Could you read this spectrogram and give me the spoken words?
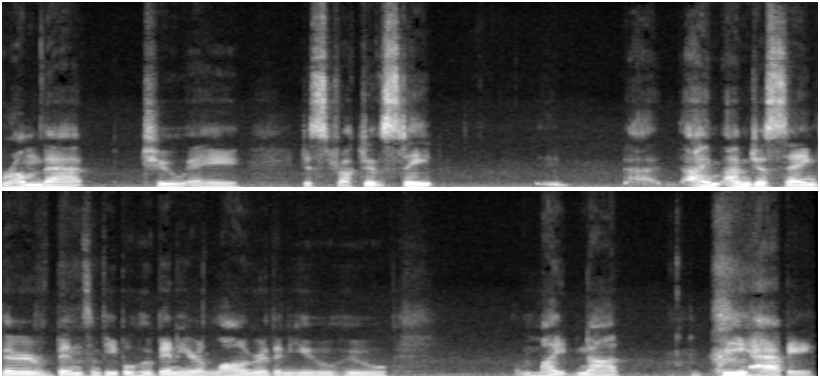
from that to a destructive state. I'm, I'm just saying there have been some people who've been here longer than you who might not be happy.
